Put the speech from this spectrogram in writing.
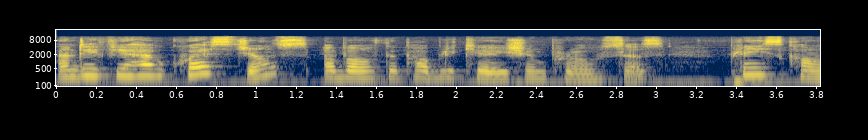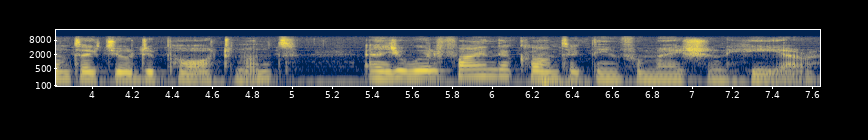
And if you have questions about the publication process, please contact your department and you will find the contact information here.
